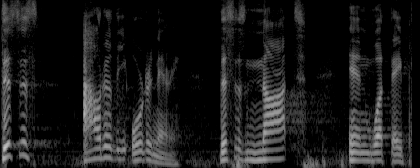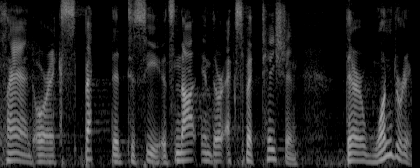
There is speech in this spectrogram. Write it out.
This is out of the ordinary. This is not in what they planned or expected to see. It's not in their expectation. They're wondering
